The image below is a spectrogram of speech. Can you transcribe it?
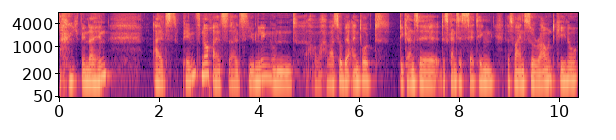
Ich bin dahin als Pimpf noch, als, als Jüngling und war so beeindruckt, die ganze, das ganze Setting, das war ein Surround-Kino.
